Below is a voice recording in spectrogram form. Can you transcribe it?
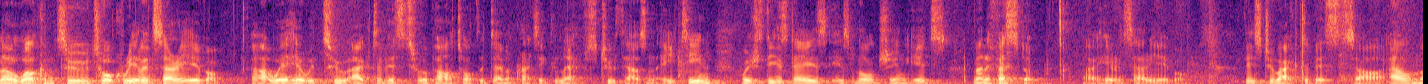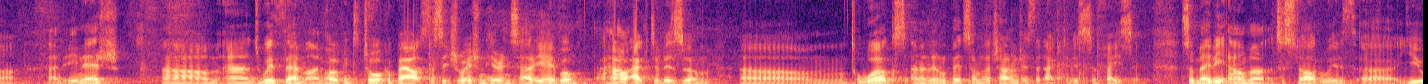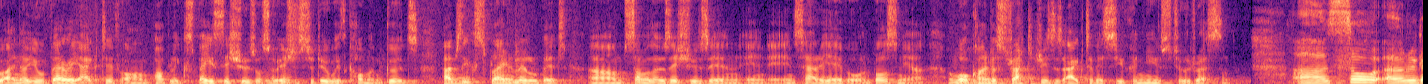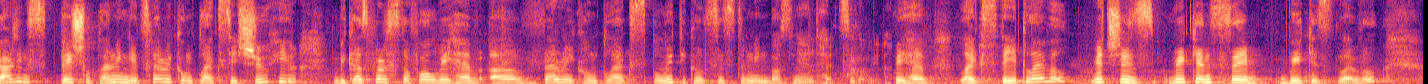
Hello, welcome to Talk Real in Sarajevo. Uh, we're here with two activists who are part of the Democratic Left 2018, which these days is launching its manifesto uh, here in Sarajevo. These two activists are Alma and Ines, um, and with them I'm hoping to talk about the situation here in Sarajevo, how activism um, works and a little bit some of the challenges that activists are facing. So maybe Alma, to start with uh, you, I know you're very active on public space issues, also mm -hmm. issues to do with common goods. Perhaps explain a little bit um, some of those issues in, in, in Sarajevo and Bosnia and what kind of strategies as activists you can use to address them. Uh, so uh, regarding spatial planning, it's a very complex issue here because first of all we have a very complex political system in Bosnia and Herzegovina. We have like state level, which is, we can say, weakest level.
